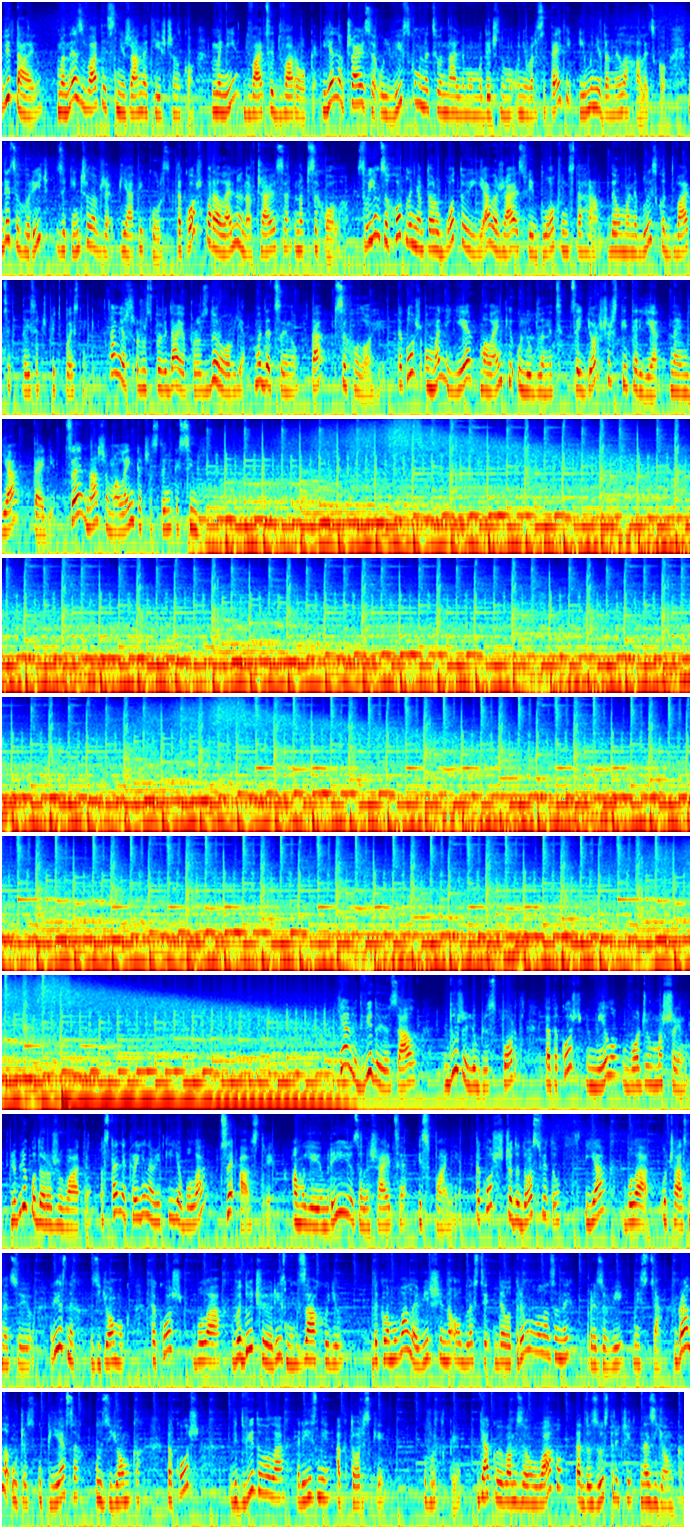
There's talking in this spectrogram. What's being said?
Вітаю! Мене звати Сніжана Тіщенко. Мені 22 роки. Я навчаюся у Львівському національному медичному університеті імені Данила Галицького, де цьогоріч закінчила вже п'ятий курс. Також паралельно навчаюся на психолога. Своїм захопленням та роботою я вважаю свій блог в інстаграм, де у мене близько 20 тисяч підписників. Там я розповідаю про здоров'я, медицину та психологію. Також у мене є маленький улюбленець це йоркширський тер'єр на ім'я Теді. Це наша маленька частинка сім'ї. Я відвідую зал, дуже люблю спорт та також вміло воджу машину. Люблю подорожувати. Остання країна, в якій я була, це Австрія. А моєю мрією залишається Іспанія. Також щодо досвіду, я була учасницею різних зйомок, також була ведучою різних заходів. Декламувала вірші на області, де отримувала за них призові місця. Брала участь у п'єсах, у зйомках, також відвідувала різні акторські гуртки. Дякую вам за увагу та до зустрічі на зйомках.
